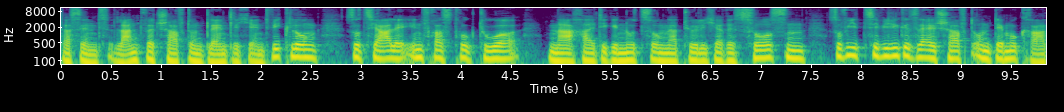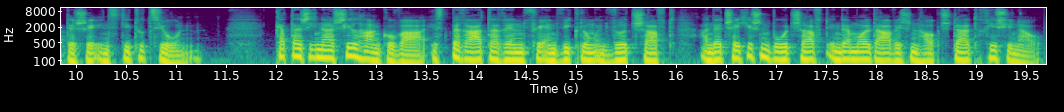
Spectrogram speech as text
Das sind Landwirtschaft und ländliche Entwicklung, soziale Infrastruktur, nachhaltige Nutzung natürlicher Ressourcen sowie Zivilgesellschaft und demokratische Institutionen. Katarzyna Schilhankova ist Beraterin für Entwicklung und Wirtschaft an der tschechischen Botschaft in der moldawischen Hauptstadt Chisinau.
